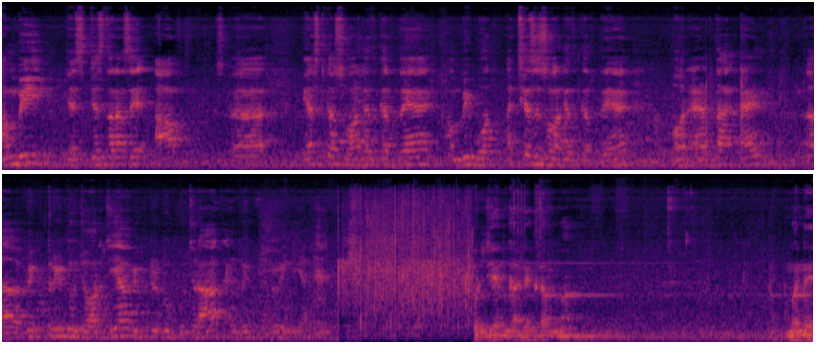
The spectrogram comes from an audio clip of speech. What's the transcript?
हम भी जिस जिस तरह से आप गेस्ट का स्वागत करते हैं हम भी बहुत अच्छे से स्वागत करते हैं और at the end victory to Georgia victory to Gujarat and victory to India Ujjain કાર્યક્રમમાં મને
